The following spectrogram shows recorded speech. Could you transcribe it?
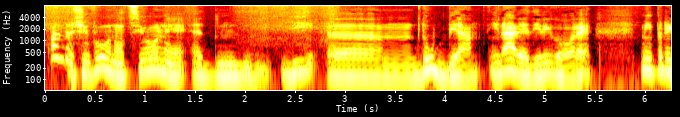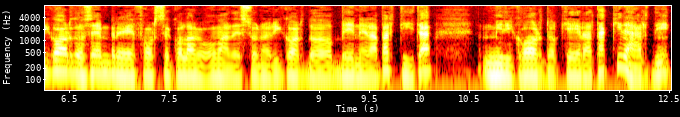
quando ci fu un'azione eh, di eh, dubbia in area di rigore, mi ricordo sempre forse con la Roma, adesso non ricordo bene la partita, mi ricordo che era Tacchinardi,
